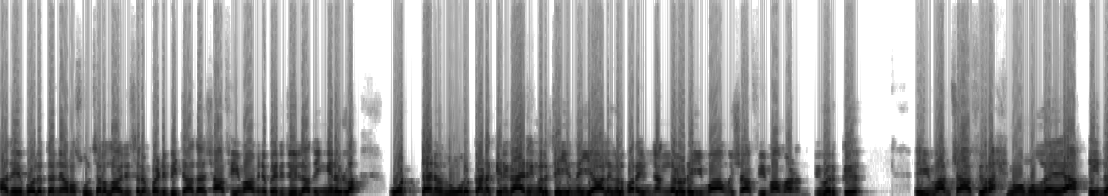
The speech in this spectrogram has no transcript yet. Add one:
അതേപോലെ തന്നെ റസൂൽ സല്ലാ അലൈഹി വസല്ലം പഠിപ്പിച്ചാതെ ഷാഫി ഇമാമിന് പരിചയമില്ലാതെ ഇങ്ങനെയുള്ള ഒട്ടന നൂറുകണക്കിന് കാര്യങ്ങൾ ചെയ്യുന്ന ഈ ആളുകൾ പറയും ഞങ്ങളുടെ ഇമാമ് ഷാഫി ഇമാമാണെന്ന്. ഇവർക്ക് ഇമാം ഷാഫി റഹ്മുല്ലയെ അഖീദ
